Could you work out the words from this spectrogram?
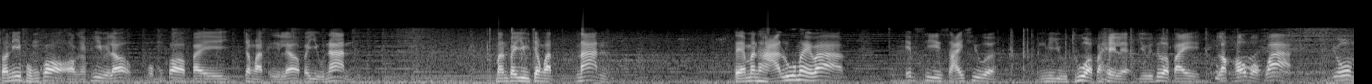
ตอนนี้ผมก็ออกจากพี่ไปแล้ว ผมก็ไปจังหวัดอื่นแล้วไปอยู่น่าน มันไปอยู่จังหวัดน่าน แต่มันหารู้ไหมว่า FC สายชิวอะมันมีอยู่ทั่วไปแหละอยู่ทั่วไป แล้วเขาบอกว่าโยม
